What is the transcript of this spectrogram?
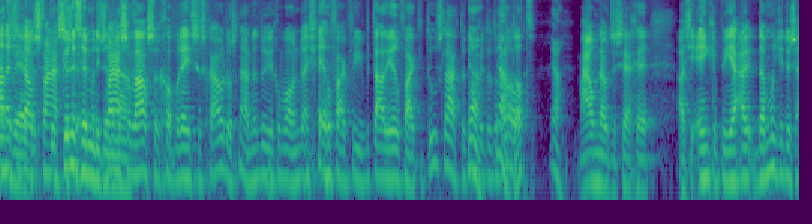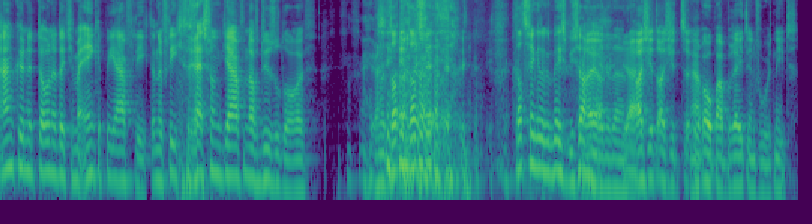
je maatwerk. dan Dat- zwaar, dat kunnen ze helemaal niet zwaarste, Haag. laagste, breedste schouders, nou dan doe je gewoon, als je heel vaak vliegt, betaal je heel vaak die toeslag, dan kom Ja, je tot de ja, dat. Ja. Maar om nou te zeggen, als je één keer per jaar, dan moet je dus aan kunnen tonen dat je maar één keer per jaar vliegt. En dan vlieg je de rest van het jaar vanaf Düsseldorf. Maar dat, dat, vind, dat vind ik ook het meest bizarre Nou ja, inderdaad. Als je het, als je het Europa breed invoert, niet.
